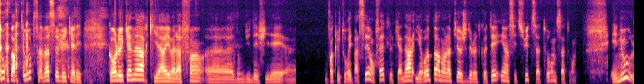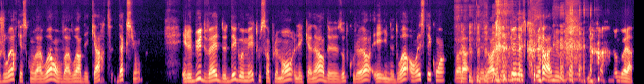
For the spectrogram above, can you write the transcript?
tour par tour, ça va se décaler. Quand le canard qui arrive à la fin donc du défilé une fois que le tour est passé, en fait, le canard, il repart dans la pioche de l'autre côté, et ainsi de suite, ça tourne, ça tourne. Et nous, joueurs, qu'est-ce qu'on va avoir? On va avoir des cartes d'action. Et le but va être de dégommer tout simplement les canards des autres couleurs, et il ne doit en rester coin. Voilà, il ne doit rester que notre couleur à nous. Donc voilà,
